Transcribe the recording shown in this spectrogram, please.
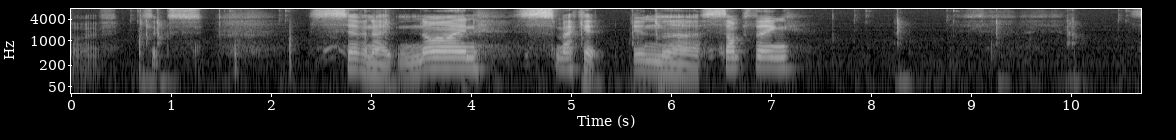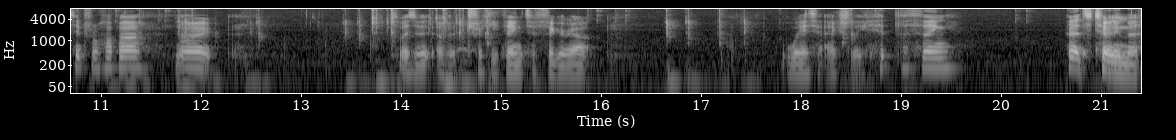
five, six, seven, eight, nine. Smack it in the something. Central hopper, no. It's always a bit of a tricky thing to figure out where to actually hit the thing. It's turning the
